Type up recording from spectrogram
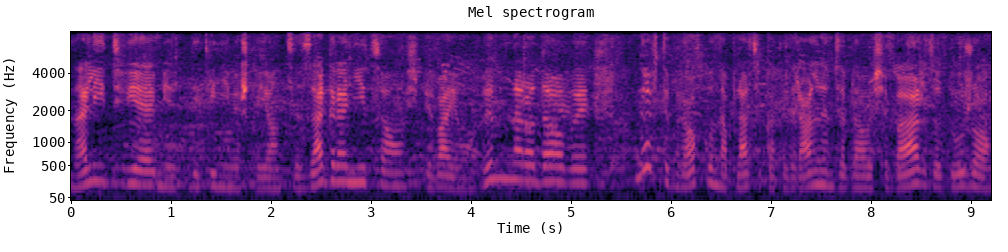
na Litwie, Litwini mieszkający za granicą śpiewają hymn narodowy. No i w tym roku na Placu Katedralnym zebrało się bardzo dużo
